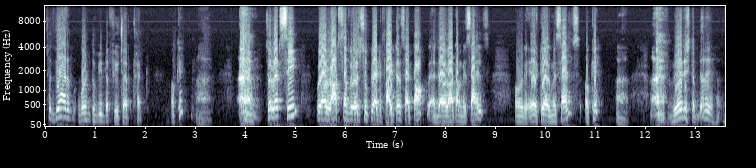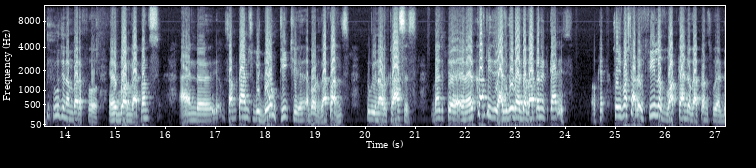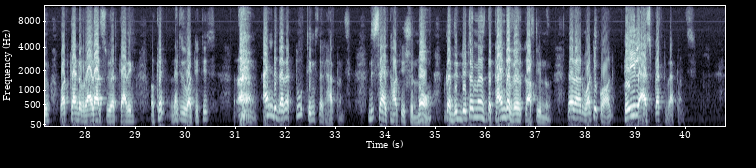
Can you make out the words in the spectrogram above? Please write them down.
So they are going to be the future threat. Okay. Uh -huh. so let us see we have lots of air superiority fighters I talk and there are a lot of missiles or air to air missiles okay. Uh, stuff there huge number of uh, airborne weapons and uh, sometimes we do not teach uh, about weapons to in our classes but uh, an aircraft is as good as the weapon it carries okay. So you must have a feel of what kind of weapons we are doing, what kind of radars we are carrying okay that is what it is and there are two things that happens. This I thought you should know because it determines the kind of aircraft you know. There are what you call tail aspect weapons.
